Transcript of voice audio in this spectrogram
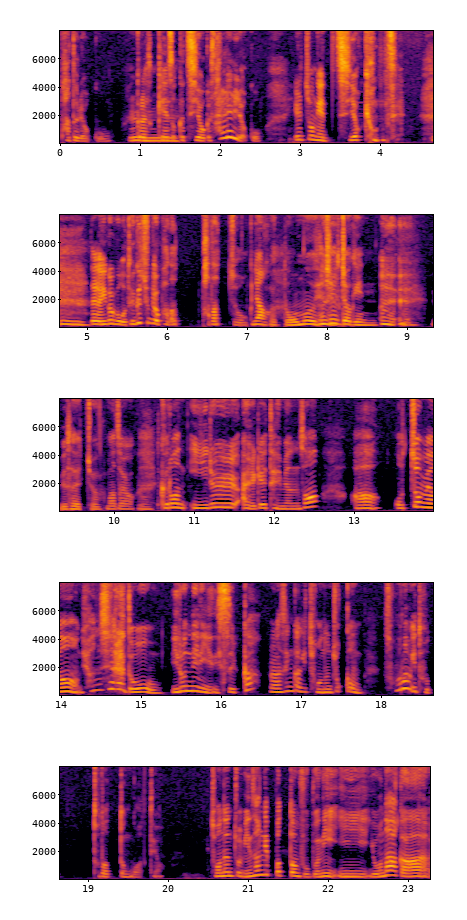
받으려고 그래서 음. 계속 그 지역을 살리려고 일종의 지역 경제. 음. 내가 이걸 보고 되게 충격 받았 받았죠. 그냥 너무 현실적인 예, 예. 묘사였죠. 맞아요. 음. 그런 일을 알게 되면서 아 어쩌면 현실에도 이런 일이 있을까 라는 생각이 저는 조금 소름이 돋, 돋았던 것 같아요. 저는 좀 인상 깊었던 부분이 이 요나가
